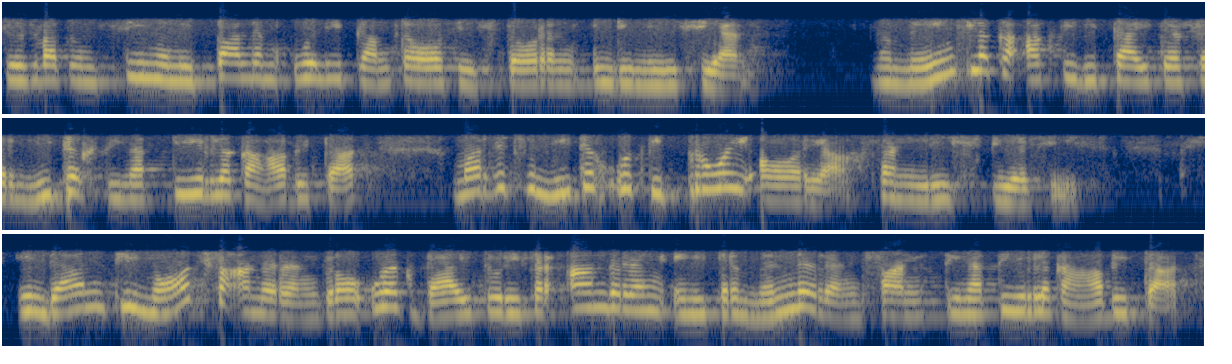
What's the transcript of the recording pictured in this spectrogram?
soos wat ons sien in die palmolieplantasies daar in Indonesië. Nou menslike aktiwiteite vernietig die natuurlike habitat, maar dit vernietig ook die prooi area van hierdie spesies. En dan klimaatsverandering dra ook by tot die verandering en die vermindering van die natuurlike habitat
